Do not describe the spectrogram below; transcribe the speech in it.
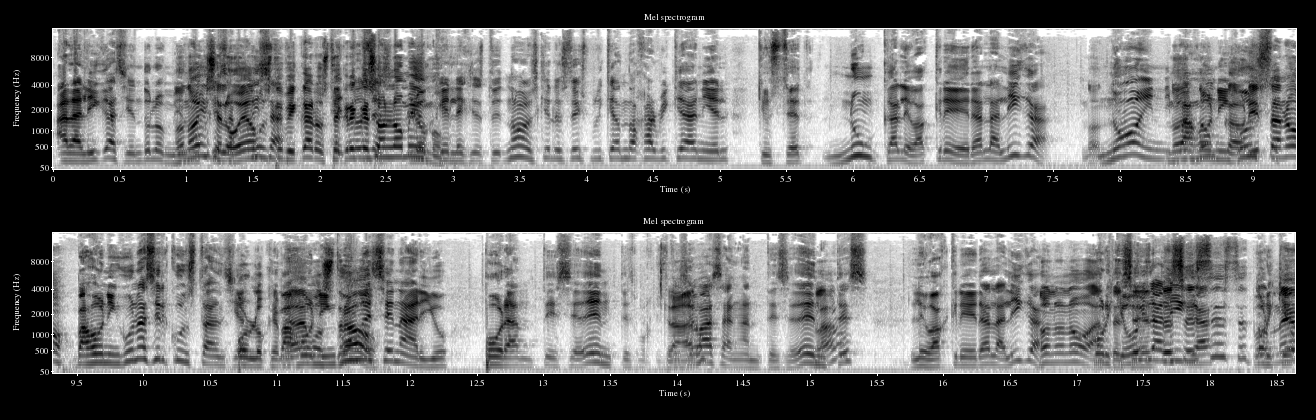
a la liga haciendo lo mismo. no, y que se lo voy a justificar. ¿Usted cree que son lo mismo? estoy- no, es que le estoy explicando a Harry que Daniel que usted nunca le va a creer a la liga. No, No, no, y no, bajo, nunca, ningún, ahorita no. bajo ninguna circunstancia, Por lo que bajo ningún escenario, por antecedentes, porque usted Claro. se basa en antecedentes, le va a creer a la liga. No, no, no, Porque hoy la liga, es este porque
